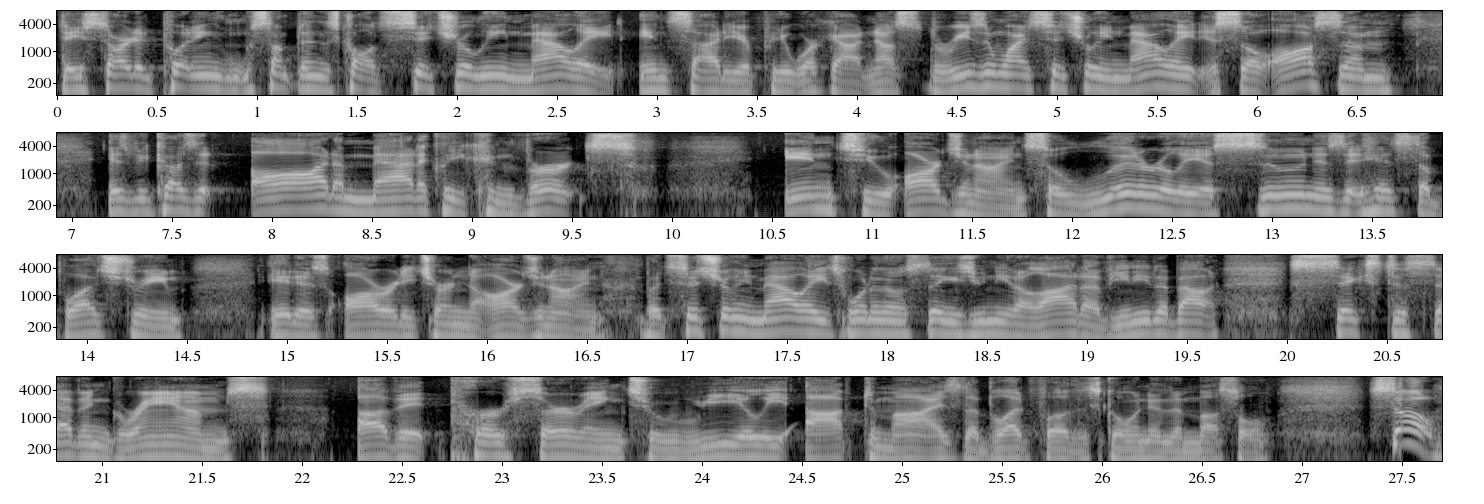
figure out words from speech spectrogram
they started putting something that's called citrulline malate inside of your pre workout. Now, the reason why citrulline malate is so awesome is because it automatically converts into arginine. So literally, as soon as it hits the bloodstream, it is already turned to arginine. But citrulline malate is one of those things you need a lot of. You need about six to seven grams of it per serving to really optimize the blood flow that's going to the muscle. So,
